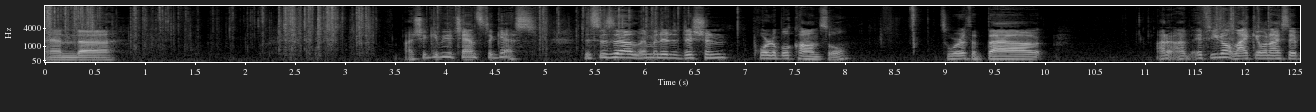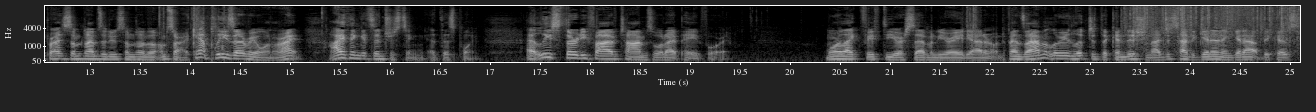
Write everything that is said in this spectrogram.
And, uh, I should give you a chance to guess. This is a limited edition portable console. It's worth about I don't if you don't like it when I say price, sometimes I do, sometimes I am sorry. I can't please everyone, all right? I think it's interesting at this point. At least 35 times what I paid for it. More like 50 or 70 or 80, I don't know. It depends. I haven't really looked at the condition. I just had to get in and get out because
